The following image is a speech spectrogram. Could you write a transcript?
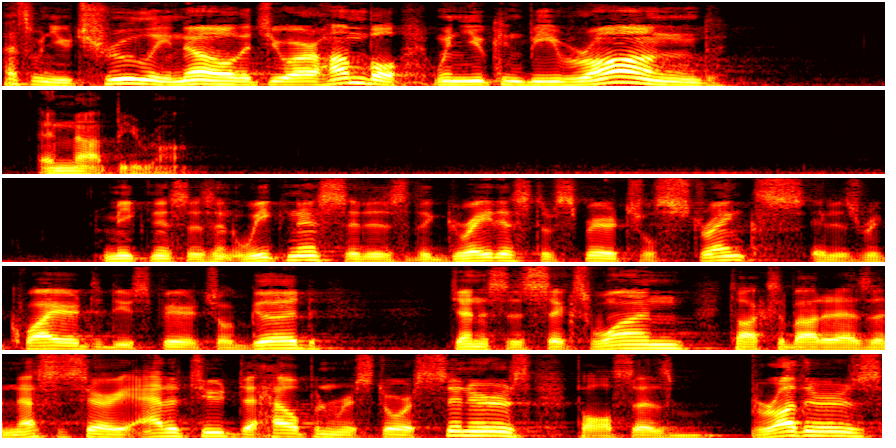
That's when you truly know that you are humble, when you can be wronged and not be wrong. Meekness isn't weakness, it is the greatest of spiritual strengths. It is required to do spiritual good, Genesis 6 1 talks about it as a necessary attitude to help and restore sinners. Paul says, Brothers,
